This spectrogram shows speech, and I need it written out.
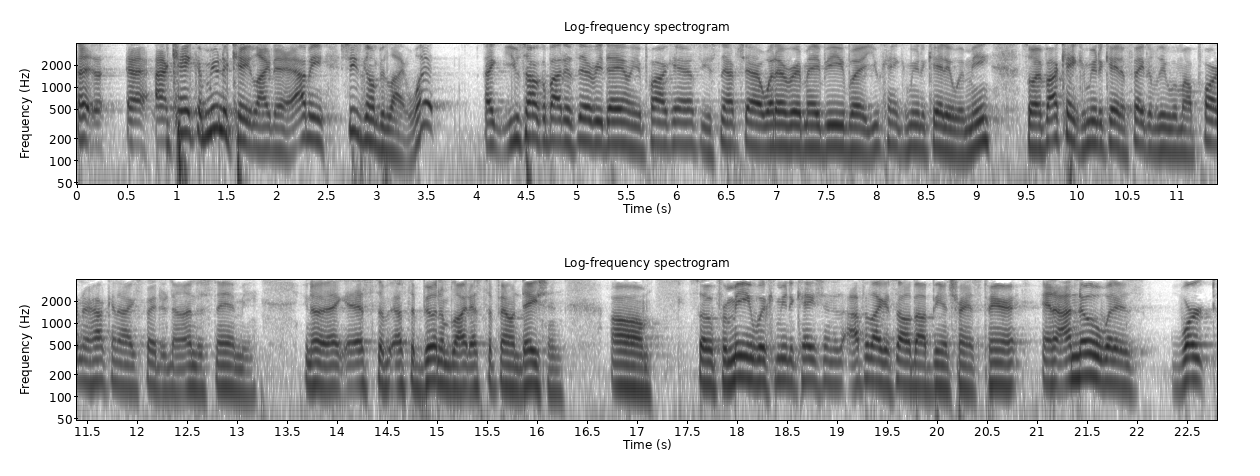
I, I, I can't communicate like that. I mean, she's gonna be like, "What?" Like you talk about this every day on your podcast, your Snapchat, whatever it may be, but you can't communicate it with me. So if I can't communicate effectively with my partner, how can I expect her to understand me? You know, that's the that's the building block, that's the foundation. Um, so for me, with communication, I feel like it's all about being transparent, and I know what has worked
